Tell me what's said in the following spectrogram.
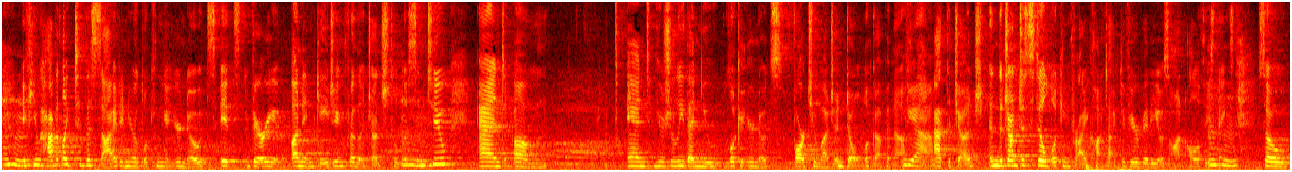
If you have it like to the side and you're looking at your notes, it's very unengaging for the judge to listen to, and um, and usually then you look at your notes far too much and don't look up enough Yeah. at the judge, and the judge is still looking for eye contact if your video's on. All of these things. So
